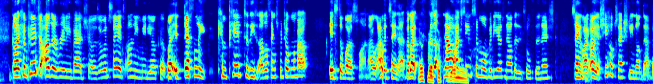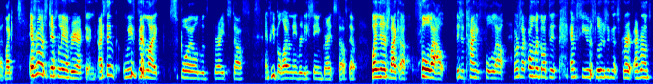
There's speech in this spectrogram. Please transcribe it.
like compared to other really bad shows, I would say it's only mediocre. But it definitely compared to these other things we're talking about, it's the worst one. I, I would say that. But like Okay, so now I've seen some more videos now that it's all finished. Saying like, oh yeah, She Hulk's actually not that bad. Like everyone's definitely overreacting. I think we've been like spoiled with great stuff, and people only really seeing great stuff. That when there's like a fallout, there's a tiny fallout. Everyone's like, oh my god, the MCU is losing its grip. Everyone's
